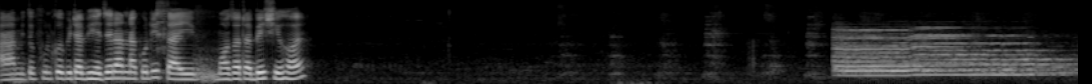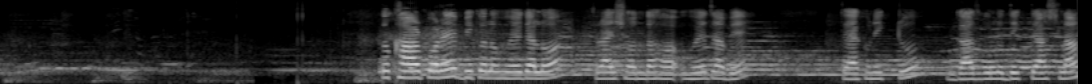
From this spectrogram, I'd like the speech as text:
আর আমি তো ফুলকপিটা ভেজে রান্না করি, তাই মজাটা বেশি হয়। তো খাওয়ার পরে বিকেলও হয়ে গেল, প্রায় সন্ধ্যা হয়ে যাবে। তো এখন একটু গাছগুলো দেখতে আসলাম।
